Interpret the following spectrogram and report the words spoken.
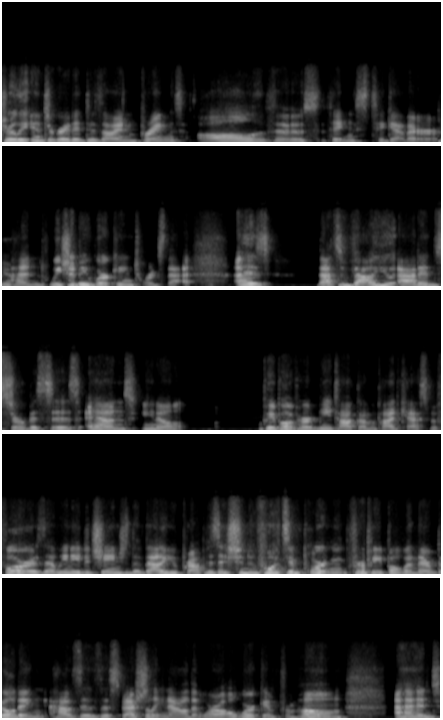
truly integrated design brings all of those things together. Yeah. and we should be working towards that. As that's value added services. And you know people have heard me talk on the podcast before is that we need to change the value proposition of what's important for people when they're building houses especially now that we're all working from home. And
